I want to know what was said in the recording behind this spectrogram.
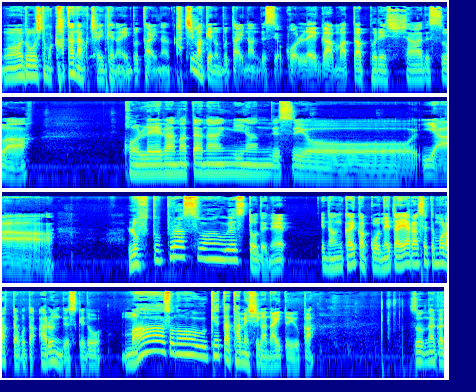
もうどうしても勝たなくちゃいけない舞台な、勝ち負けの舞台なんですよ。これがまたプレッシャーですわ。これがまた難儀なんですよ。いやー。ロフトプラスワンウエストでね、何回かこうネタやらせてもらったことあるんですけど、まあ、その受けた試しがないというか、そう、なんか、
